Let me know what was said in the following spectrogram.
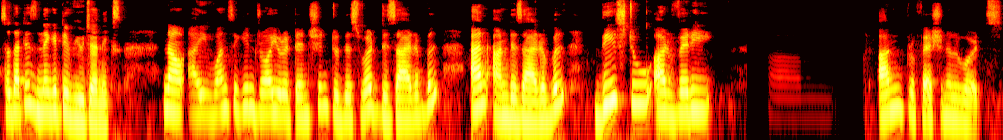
So that is negative eugenics. Now I once again draw your attention to this word desirable and undesirable. These two are very um, unprofessional words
